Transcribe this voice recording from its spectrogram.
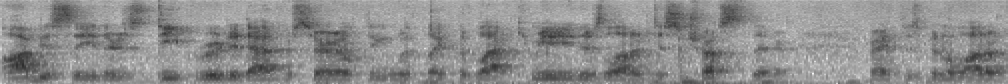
obviously there's deep rooted adversarial thing with like the black community there's a lot of distrust there right there's been a lot of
